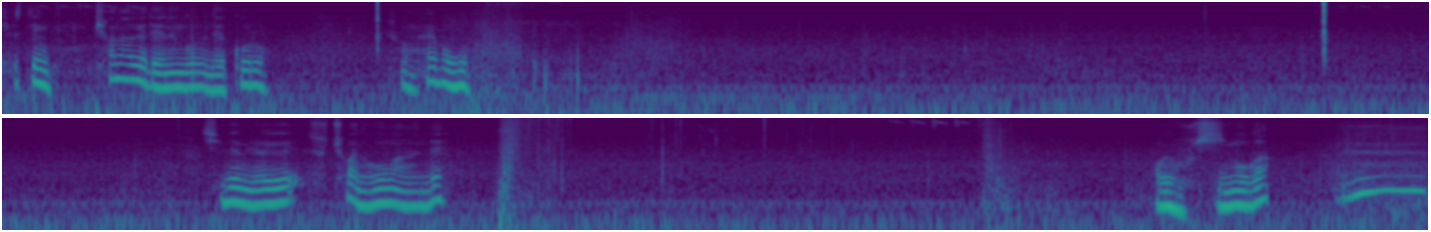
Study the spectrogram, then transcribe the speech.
캐스팅 편하게 되는 거로 내 거로 좀 해보고. 지금 여기 수초가 너무 많은데? 어휴 잉어가?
